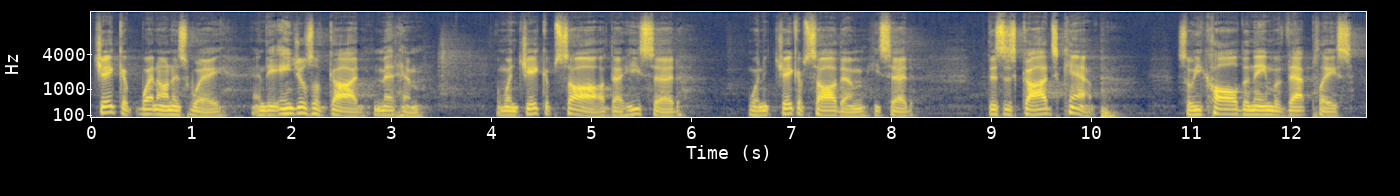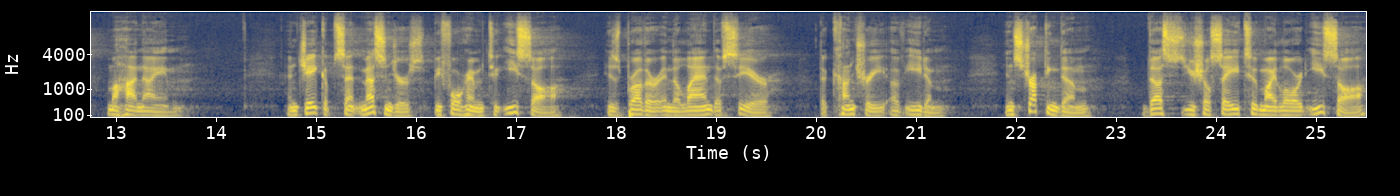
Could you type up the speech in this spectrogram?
Jacob went on his way, and the angels of God met him. And when Jacob saw that, he said, When Jacob saw them, he said, This is God's camp. So he called the name of that place Mahanaim. And Jacob sent messengers before him to Esau, his brother, in the land of Seir, the country of Edom instructing them, Thus you shall say to my lord Esau,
